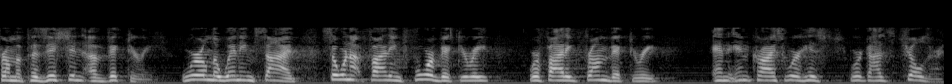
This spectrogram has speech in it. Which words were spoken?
from a position of victory. We're on the winning side. So we're not fighting for victory, we're fighting from victory. And in Christ, we're His, we're God's children.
